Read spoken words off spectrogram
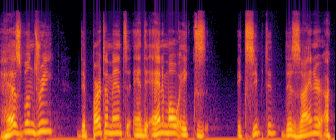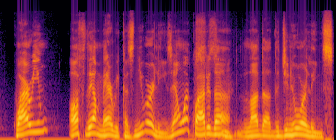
Husbandry Department and Animal Ex Exhibit Designer Aquarium of the Americas, New Orleans. É um aquário da, lá da, de New Orleans.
